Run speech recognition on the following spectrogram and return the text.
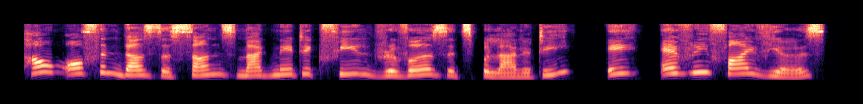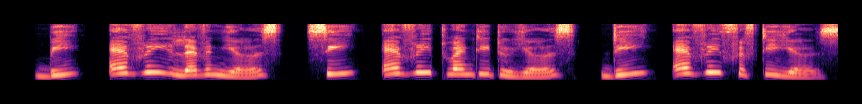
How often does the Sun's magnetic field reverse its polarity? A. Every 5 years. B. Every 11 years. C. Every 22 years. D. Every 50 years.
